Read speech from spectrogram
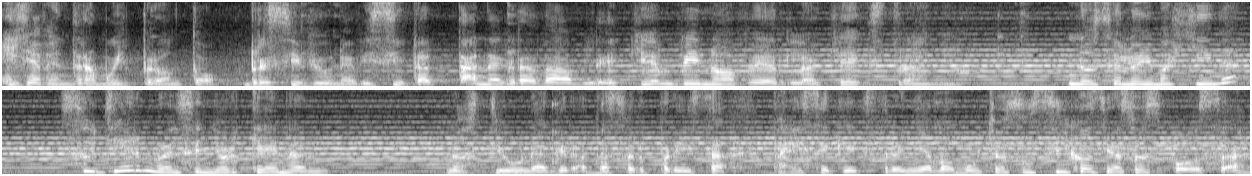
ella vendrá muy pronto. Recibe una visita tan agradable. ¿Quién vino a verla? Qué extraño. ¿No se lo imagina? Su yerno, el señor Kenan. Nos dio una grata sorpresa. Parece que extrañaba mucho a sus hijos y a su esposa.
